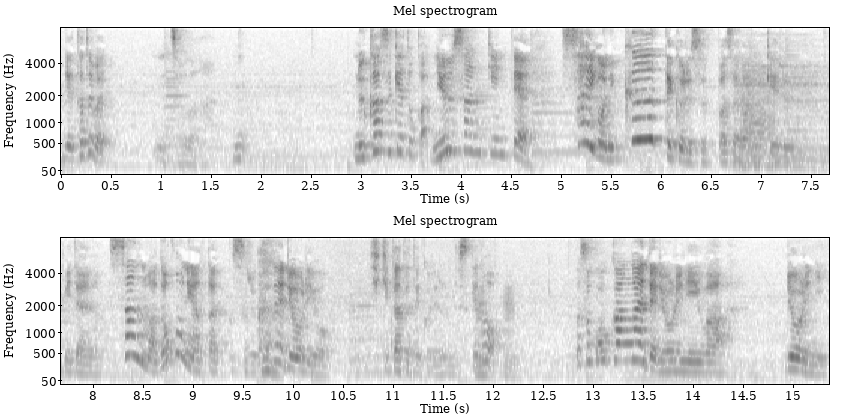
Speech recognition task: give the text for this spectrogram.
ん。で例えばうんそうだな。ぬぬか漬けとか乳酸菌って最後にクーってくる酸っぱさが抜けるうん。みたいな。酸はどこにアタックするかで料理を引き立ててくれるんですけど、うん。まあそこを考えて料理人は料理に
